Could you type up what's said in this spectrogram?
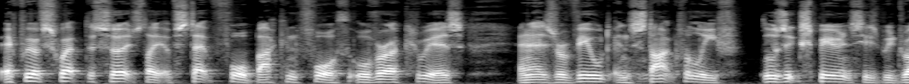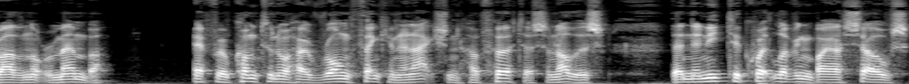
If we have swept the searchlight of step 4 back and forth over our careers and it has revealed in stark relief those experiences we'd rather not remember, if we have come to know how wrong thinking and action have hurt us and others, then the need to quit living by ourselves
